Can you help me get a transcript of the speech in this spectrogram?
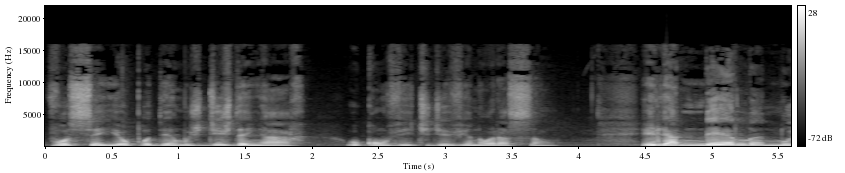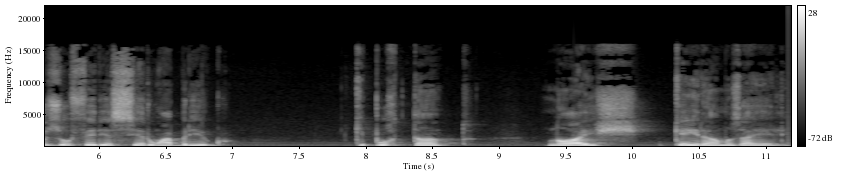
você e eu podemos desdenhar o convite divino à oração. Ele anela nos oferecer um abrigo, que, portanto, nós queiramos a Ele.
